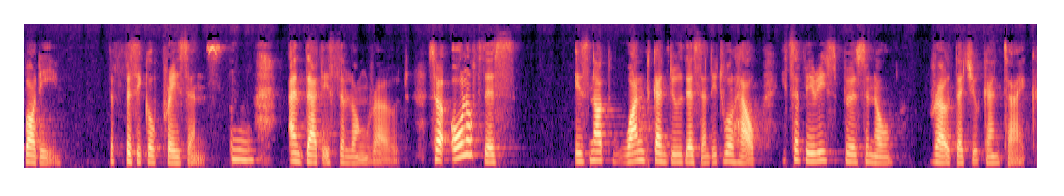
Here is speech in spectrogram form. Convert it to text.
body, the physical presence. Mm. And that is the long road. So all of this is not one can do this and it will help. It's a very personal road that you can take.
